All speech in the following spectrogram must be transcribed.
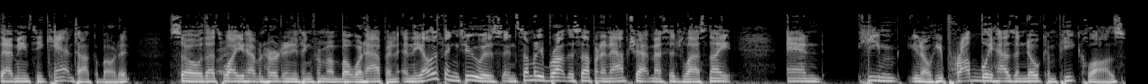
That means he can't talk about it. So that's why you haven't heard anything from him about what happened. And the other thing too is, and somebody brought this up in an app chat message last night, and he you know he probably has a no compete clause.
